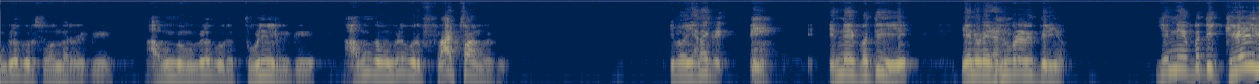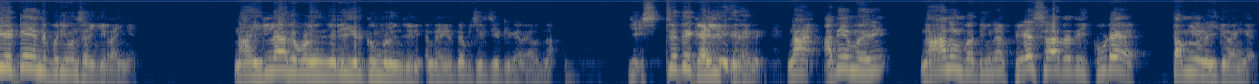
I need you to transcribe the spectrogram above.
உங்களுக்கு ஒரு சுதந்திரம் இருக்குது அவங்க உங்களுக்கு ஒரு தொழில் இருக்குது அவங்க உங்களுக்கு ஒரு பிளாட்ஃபார்ம் இருக்குது இப்போ எனக்கு என்னை பற்றி என்னுடைய நண்பர்களுக்கு தெரியும். என்னை பற்றி கேள்வி கேட்டே என்ன பெரியவன் சாய்க்கிறாங்க? நான் இல்லாத பொழுதும் சரி இருக்கும் பொழுதும் சரி அந்த இதை சிரிச்சிட்டு இருக்காரு அவர் தான். இஷ்டத்தை கேள்வி நான் அதே மாதிரி நானும் பார்த்தீங்கன்னா பேசாததை கூட தமிழில் வைக்கிறாங்க.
